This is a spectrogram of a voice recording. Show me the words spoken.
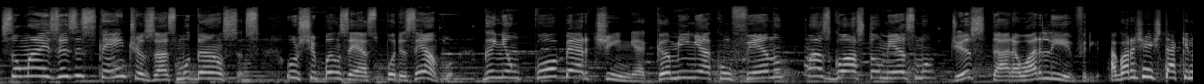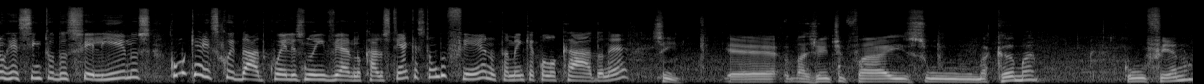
São mais resistentes às mudanças. Os chimpanzés, por exemplo, ganham cobertinha, caminha com feno, mas gostam mesmo de estar ao ar livre. Agora a gente está aqui no recinto dos felinos. Como que é esse cuidado com eles no inverno, Carlos? Tem a questão do feno também que é colocado, né? Sim. É, a gente faz uma cama com o feno,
